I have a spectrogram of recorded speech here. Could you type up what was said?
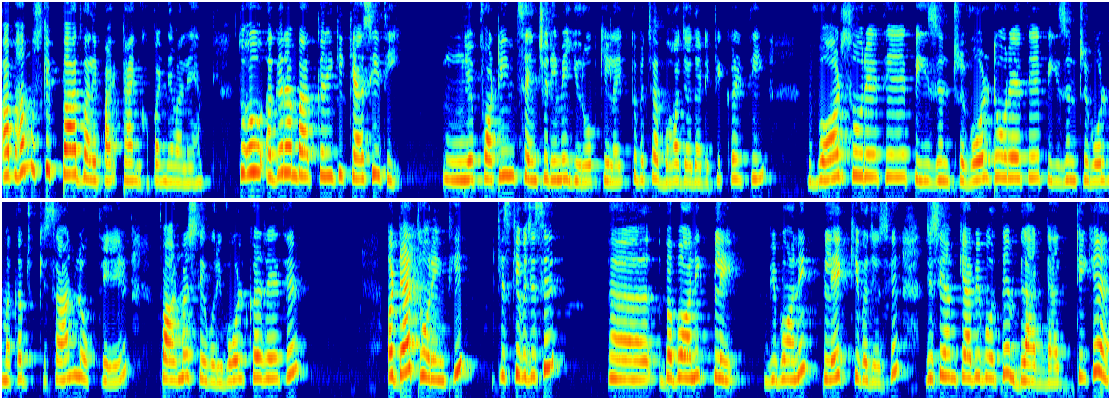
अब हम उसके बाद वाले टाइम को पढ़ने वाले हैं। तो अगर हम बात करें कि कैसी थी फोर्टीन सेंचुरी में यूरोप की लाइफ तो बच्चा बहुत ज़्यादा डिफ़िकल्ट थी। वॉर्स हो रहे थे पीजेंट रिवोल्ट हो रहे थे। पीजेंट रिवोल्ट मतलब जो किसान लोग थे फार्मर्स थे, वो रिवोल्ट कर रहे थे। और डेथ हो रही थी, किसकी वजह से? बबोनिक प्लेग बिबोनिक प्लेग की वजह से, जिसे हम क्या भी बोलते हैं ब्लैक डेथ ठीक है?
